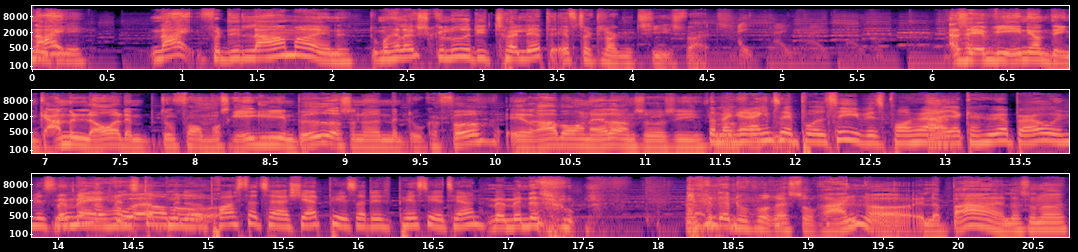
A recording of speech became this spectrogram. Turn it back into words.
Nej. Nej, for det larmer, Anne. Du må heller ikke skylle ud af dit toilet efter klokken 10 i Schweiz. Ej, ej, ej, ej. Altså, vi er enige om, det er en gammel lov, og dem- du får måske ikke lige en bøde og sådan noget, men du kan få et rap over alderen, så at sige. Så man kan ringe til politiet, hvis prøv at høre. Ja. Jeg kan høre Børge inde ved siden af. Han står med på- noget prostata og chatpis, og det er pisse irriterende. Men mindre du, mindre du er på restaurant og, eller bar eller sådan noget.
